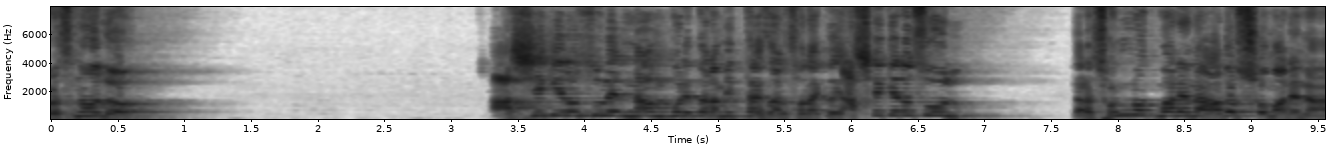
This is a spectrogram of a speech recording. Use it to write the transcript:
প্রশ্ন হলো, আশেকে রসুলের নাম করে তারা মিথ্যাচার ছড়া করে আশেকে রসুল? তারা সন্ন্যত মানে না, আদর্শ মানে না।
